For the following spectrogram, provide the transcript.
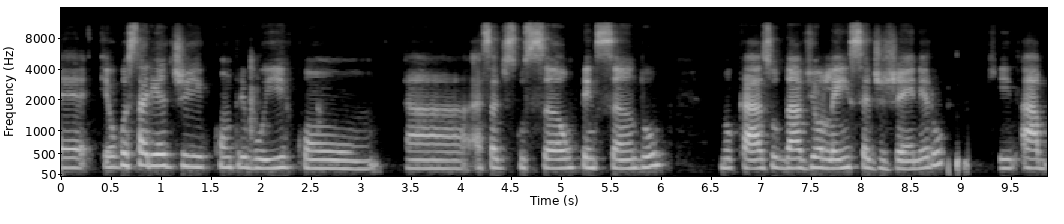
É, eu gostaria de contribuir com a, essa discussão pensando no caso da violência de gênero, que há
